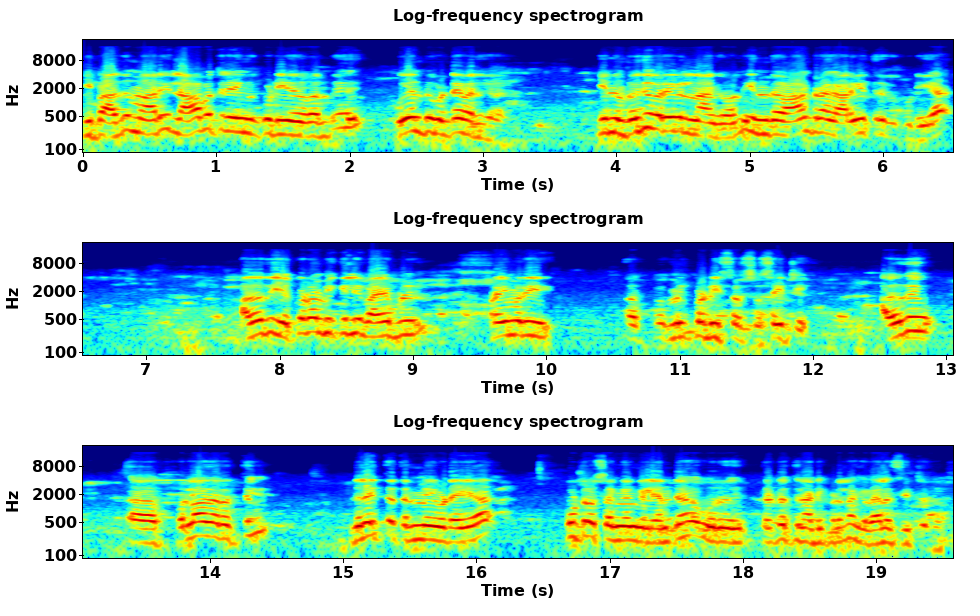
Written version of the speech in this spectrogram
இப்போ அது மாதிரி லாபத்தில் இயங்கக்கூடிய வந்து உயர்ந்து கொண்டே வருகிறது. இன்னும் வெகு விரைவில் நாங்கள் வந்து இந்த ஆண்டு நாங்கள் அறிவித்திருக்கக்கூடிய அதாவது economically viable primary milk producer society அதாவது பொருளாதாரத்தில் நிலைத்த தன்மையுடைய கூட்டுறவு சங்கங்கள் என்ற ஒரு திட்டத்தின் அடிப்படையில் நாங்கள் வேலை செய்யிட்டு இருக்கோம்.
